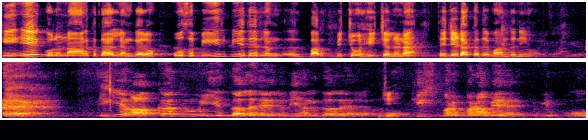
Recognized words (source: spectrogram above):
ਕਿ ਇਹ ਗੁਰੂ ਨਾਨਕ ਦਾ ਲੰਗਰ ਉਸ 20 ਰੁਪਏ ਦੇ ਲੰਗ- ਬਰ- ਵਿੱਚੋਂ ਹੀ ਚੱਲਣਾ ਤੇ ਜਿਹੜਾ ਕਦੇ ਬੰਦ ਨਹੀਂ ਹੋਏਗਾ देखिए आपका जो ये दल है जो निहंग दल है जी। वो किस परंपरा में है क्योंकि वो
